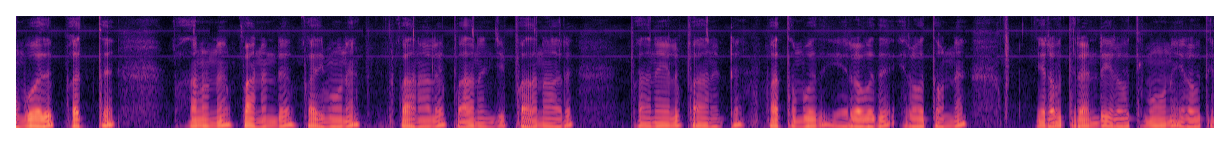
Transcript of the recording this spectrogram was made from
ஒம்பது பத்து பதினொன்று பன்னெண்டு பதிமூணு பதினாலு பதினஞ்சு பதினாறு பதினேழு பதினெட்டு பத்தொம்பது இருபது இருபத்தொன்று இருபத்தி ரெண்டு இருபத்தி மூணு இருபத்தி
